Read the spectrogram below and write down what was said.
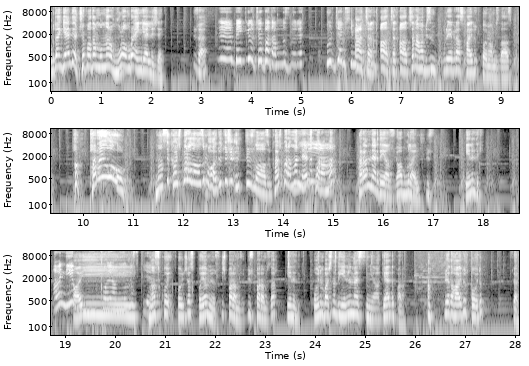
Buradan geldi ya çöp adam bunları vura vura engelleyecek. Güzel. Ee, bekliyor çöp adamımız böyle. Vuracağım şimdi. Alçan alçan alçan ama bizim buraya biraz haydut koymamız lazım. Ha, para yok. Nasıl kaç para lazım? Haydut için 300 lazım. Kaç param var? Nerede Niye param ya? var? Param nerede yazıyor? Ha buradaymış 100. Yenildik. Ama niye Ay koyamıyoruz ki? nasıl koy- koyacağız? Koyamıyoruz. Hiç paramız yok. 100 paramız var. Yenildik. Oyunun başında da yenilmezsin ya. Geldi para. Hah, şuraya da haydut koydum. Güzel.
